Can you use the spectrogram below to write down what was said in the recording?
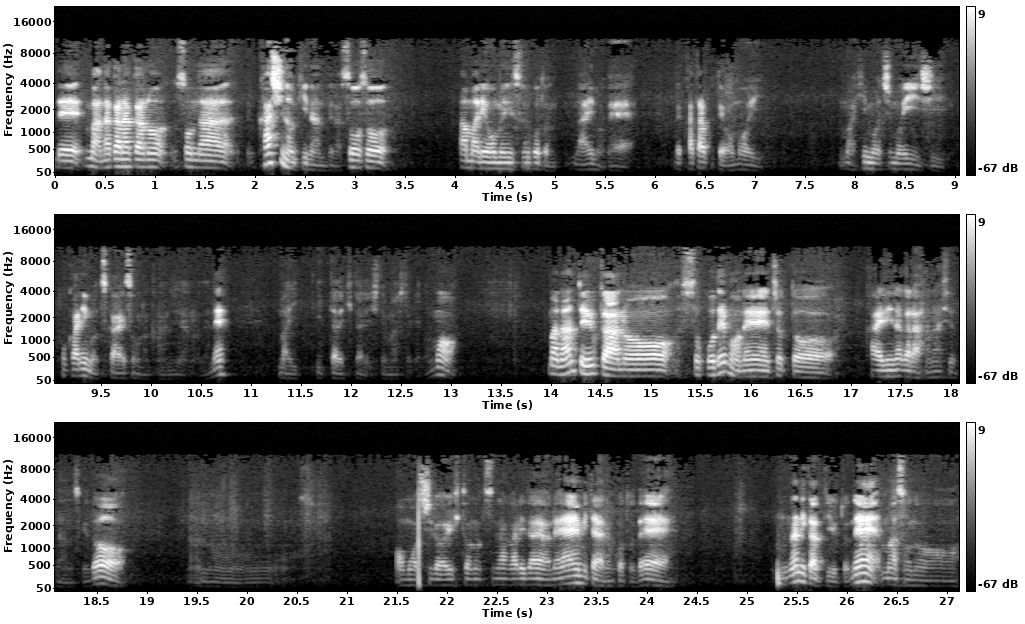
で、まあなかなかの、そんな、カシの木なんてのはそうそうあまり多めにすることないので、で硬くて重い、まあ日持ちもいいし、他にも使えそうな感じなのでね、まあ行ったり来たりしてましたけども、まあなんというか、あの、そこでもね、ちょっと帰りながら話してたんですけど、あの、面白い人のつながりだよね、みたいなことで、何かっていうとね、まあその、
